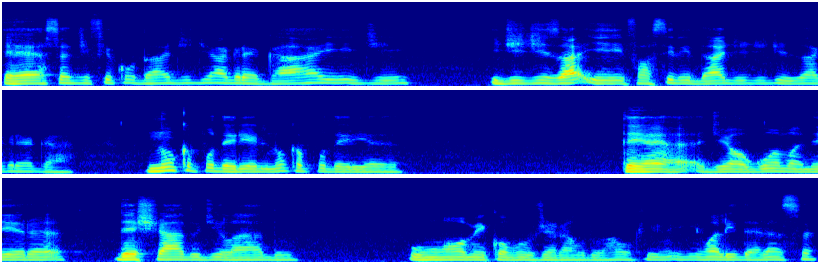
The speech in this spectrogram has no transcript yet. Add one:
é essa dificuldade de agregar e de, e de e facilidade de desagregar nunca poderia, ele nunca poderia ter, de alguma maneira, deixado de lado um homem como o Geraldo Alckmin e uma liderança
